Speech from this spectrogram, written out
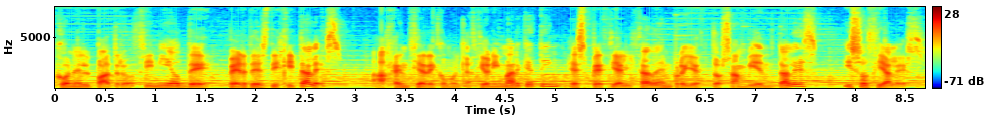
Con el patrocinio de Verdes Digitales, agencia de comunicación y marketing especializada en proyectos ambientales y sociales.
